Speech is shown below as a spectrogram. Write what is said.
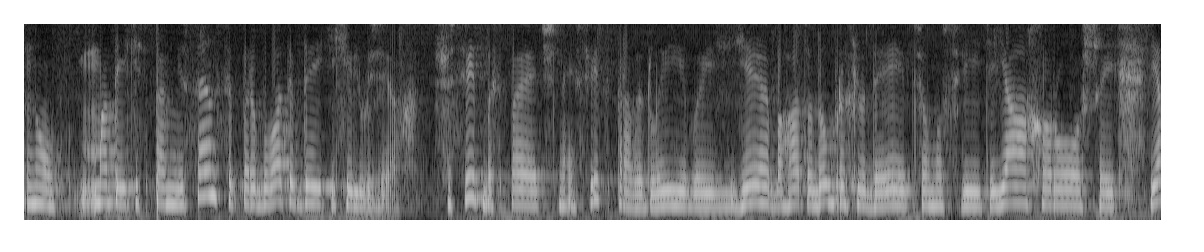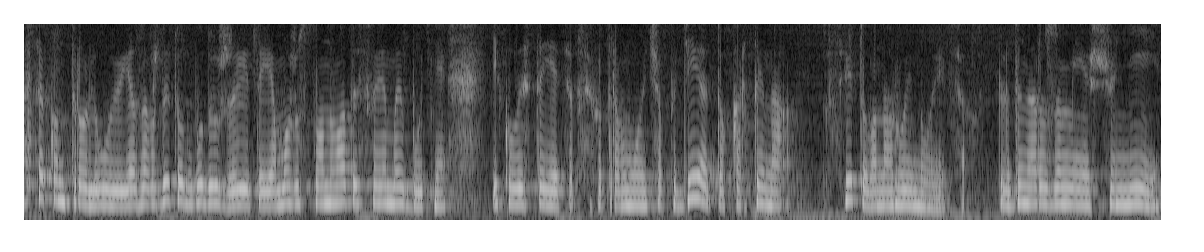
ну, мати якісь певні сенси, перебувати в деяких ілюзіях. Що світ безпечний, світ справедливий, є багато добрих людей в цьому світі, я хороший, я все контролюю, я завжди тут буду жити, я можу спланувати своє майбутнє. І коли стається психотравмуюча подія, то картина світу вона руйнується. Людина розуміє, що ні,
